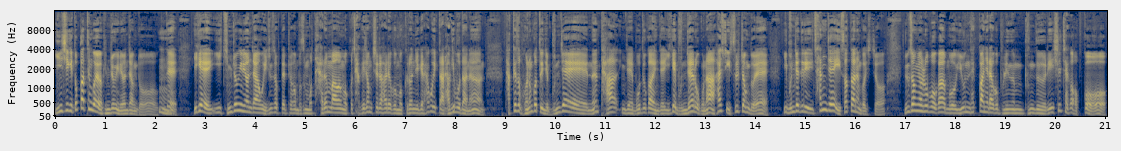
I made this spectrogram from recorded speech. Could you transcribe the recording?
인식이 똑같은 거예요. 김종인 위원장도. 근데 음. 이게 이 김종인 위원장하고 이준석 대표가 무슨 뭐 다른 마음을 먹고 자기 정치를 하려고 뭐 그런 얘기를 하고 있다라기보다는 밖에서 보는 것도 이제 문제는 다 이제 모두가 이제 이게 문제로구나 할 수 있을 정도의 이 문제들이 산재에 있었다는 것이죠. 윤석열 후보가 뭐 윤핵관이라고 불리는 분들이 실체가 없고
